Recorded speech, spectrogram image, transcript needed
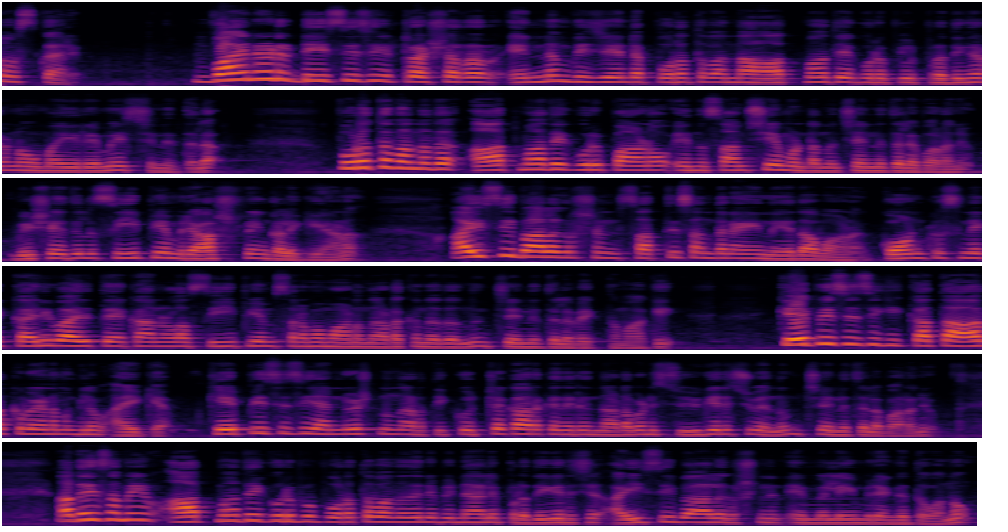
നമസ്കാരം. Wayanad D C C treasurer N M വിജയന്റെ പുറത്തു വന്ന ആത്മഹത്യാക്കുറിപ്പിൽ പ്രതികരണവുമായി രമേശ് ചെന്നിത്തല. പുറത്തു വന്നത് ആത്മഹത്യാക്കുറിപ്പാണോ എന്ന് സംശയമുണ്ടെന്ന് ചെന്നിത്തല പറഞ്ഞു. വിഷയത്തിൽ സി പി എം രാഷ്ട്രീയം കളിക്കുകയാണ്. ഐ സി ബാലകൃഷ്ണൻ സത്യസന്ധനായ നേതാവാണ്. കോൺഗ്രസിനെ കരിവാരിത്തേക്കാനുള്ള സി പി എം ശ്രമമാണ് നടക്കുന്നതെന്നും ചെന്നിത്തല വ്യക്തമാക്കി. കെ പി സി സിക്ക് കത്ത് ആർക്ക് വേണമെങ്കിലും അയക്കാം. കെ പി സി സി അന്വേഷണം നടത്തി കുറ്റക്കാർക്കെതിരെ നടപടി സ്വീകരിച്ചുവെന്നും ചെന്നിത്തല പറഞ്ഞു. അതേസമയം ആത്മഹത്യക്കുറിപ്പ് പുറത്തു വന്നതിന് പിന്നാലെ പ്രതികരിച്ച് I C Balakrishnan M L എയും രംഗത്ത് വന്നു.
